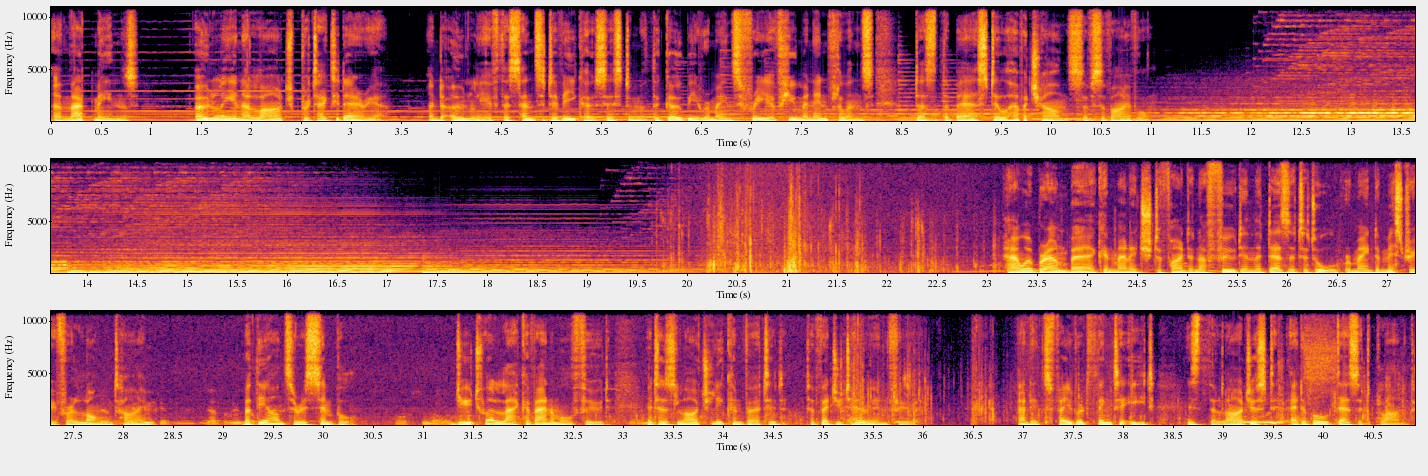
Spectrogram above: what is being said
And that means only in a large protected area and only if the sensitive ecosystem of the Gobi remains free of human influence does the bear still have a chance of survival. How a brown bear can manage to find enough food in the desert at all remained a mystery for a long time. But the answer is simple. Due to a lack of animal food, it has largely converted to vegetarian food. And its favorite thing to eat is the largest edible desert plant.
